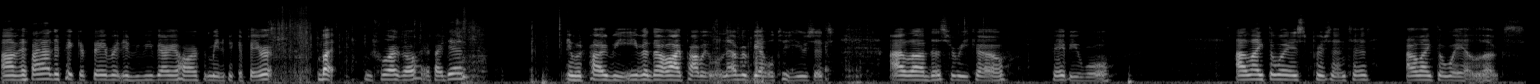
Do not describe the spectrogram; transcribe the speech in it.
Um, if I had to pick a favorite, it would be very hard for me to pick a favorite. But before I go, if I did, it would probably be, even though I probably will never be able to use it, I love this Rico baby wool. I like the way it's presented. I like the way it looks.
